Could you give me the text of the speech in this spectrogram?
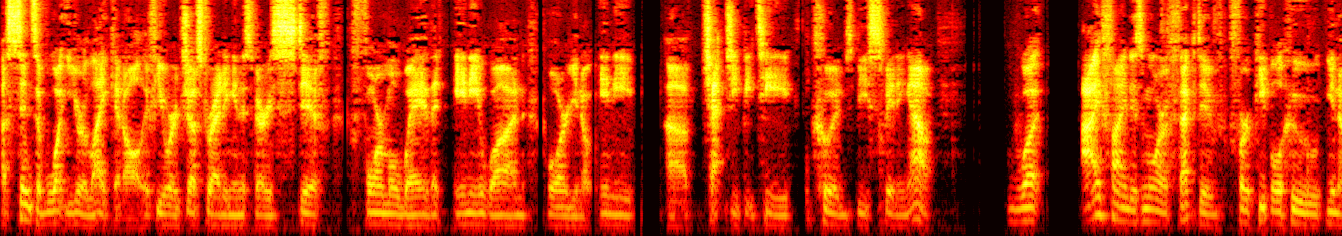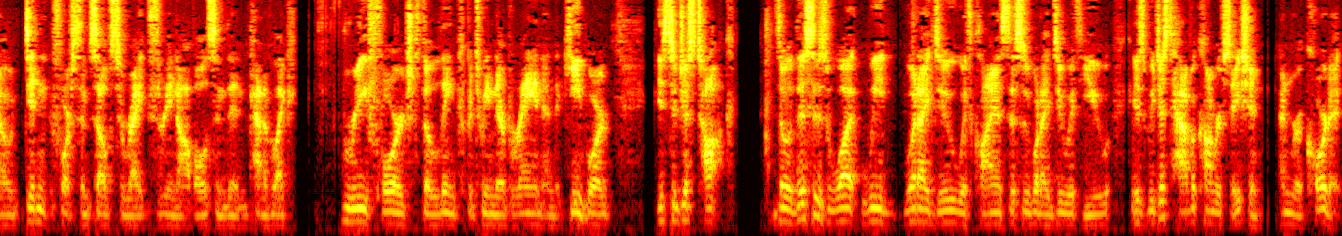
a sense of what you're like at all if you are just writing in this very stiff formal way that anyone or you know any uh, chat gpt could be spitting out what I find is more effective for people who, you know, didn't force themselves to write three novels and then kind of like reforged the link between their brain and the keyboard is to just talk. So this is what we what I do with clients, this is what I do with you is we just have a conversation and record it.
